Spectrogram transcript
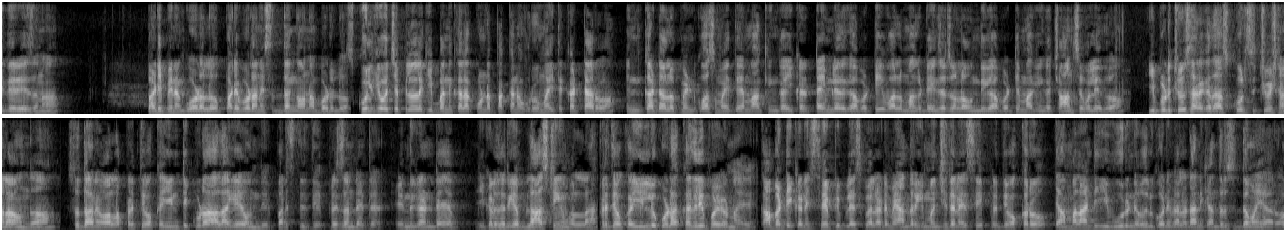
ఇదే రీజన్ పడిపోయిన గోడలు పడిపోవడానికి సిద్ధంగా ఉన్న బడులు. స్కూల్కి వచ్చే పిల్లలకి ఇబ్బంది కలగకుండా పక్కన ఒక రూమ్ అయితే కట్టారు. ఇంకా డెవలప్మెంట్ కోసం అయితే మాకు ఇంకా ఇక్కడ టైం లేదు కాబట్టి వాళ్ళు మాకు డేంజర్ జోన్లో ఉంది కాబట్టి మాకు ఇంకా ఛాన్స్ ఇవ్వలేదు. ఇప్పుడు చూసారు కదా స్కూల్ సిచ్యువేషన్ ఎలా ఉందో. సో దాని వల్ల ప్రతి ఒక్క ఇంటికి కూడా అలాగే ఉంది పరిస్థితి ప్రెసెంట్ అయితే. ఎందుకంటే ఇక్కడ జరిగే బ్లాస్టింగ్ వల్ల ప్రతి ఒక్క ఇల్లు కూడా కదిలిపోయి ఉన్నాయి. కాబట్టి ఇక్కడ నుంచి సేఫ్టీ ప్లేస్ వెళ్ళడమే అందరికి మంచిదనేసి ప్రతి ఒక్కరు అమ్మ లాంటి ఈ ఊరిని వదులుకొని వెళ్ళడానికి అందరూ సిద్ధమయ్యారు.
